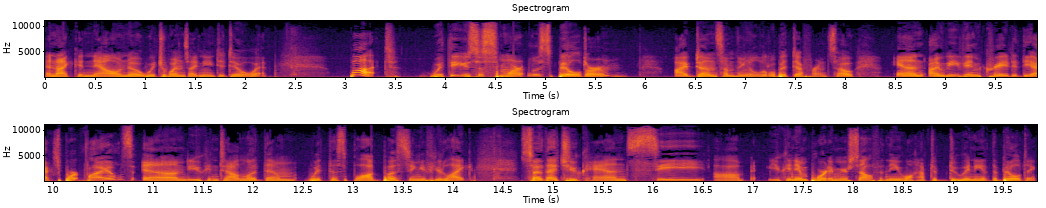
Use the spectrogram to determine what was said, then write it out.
And I can now know which ones I need to deal with. But with the use of SmartList Builder I've done something a little bit different. So, and I've even created the export files and you can download them with this blog posting if you like so that you can see, um, you can import them yourself and then you won't have to do any of the building.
